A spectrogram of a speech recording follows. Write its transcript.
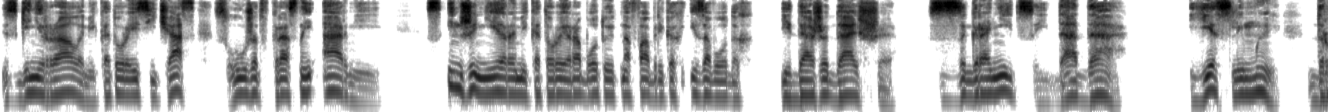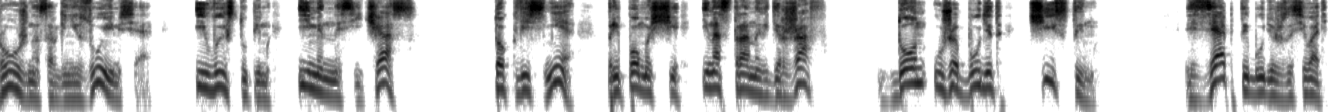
с генералами, которые сейчас служат в Красной армии, с инженерами, которые работают на фабриках и заводах, и даже дальше, с заграницей, да-да. Если мы дружно сорганизуемся и выступим именно сейчас, то к весне при помощи иностранных держав Дон уже будет чистым. Зябь ты будешь засевать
